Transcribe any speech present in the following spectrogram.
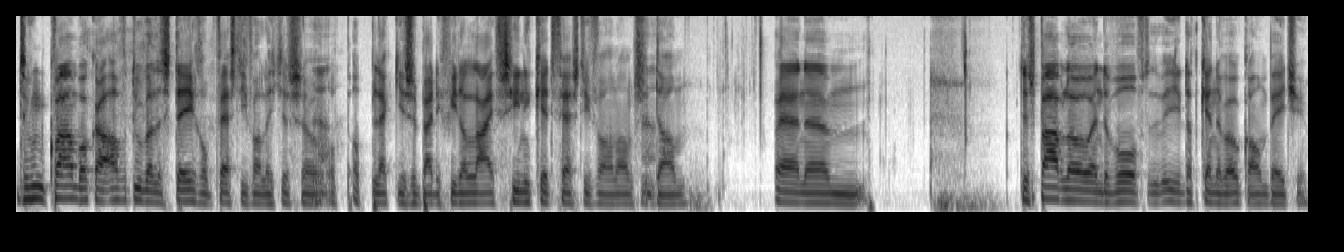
toen kwamen we elkaar af en toe wel eens tegen op festivaletjes. Zo, Ja. op, op plekjes bij de Vida Live Cine Kid Festival in Amsterdam. En ehm, dus Pablo en de Wolf, dat kenden we ook al een beetje.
